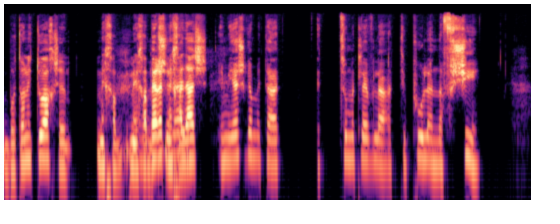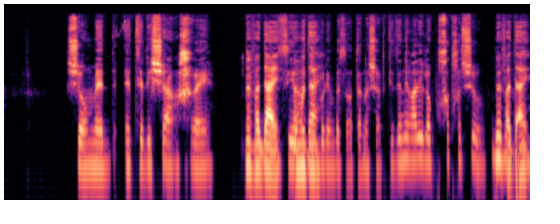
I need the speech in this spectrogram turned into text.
שבאותו ניתוח שמחברת מחדש, אם יש גם את, ה... את תשומת לב לטיפול הנפשי שעומד אצל אישה אחרי בוודאי, סיום בוודאי, הטיפולים בסרטן השד, כי זה נראה לי לא פחות חשוב. בוודאי,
